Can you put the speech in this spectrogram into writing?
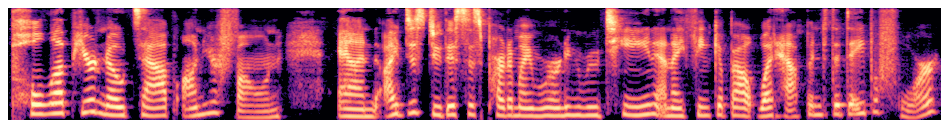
pull up your notes app on your phone. And I just do this as part of my morning routine. And I think about what happened the day before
